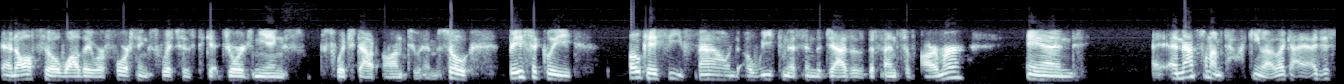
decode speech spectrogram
and also while they were forcing switches to get Georges Niang switched out onto him. So basically, OKC found a weakness in the Jazz's defensive armor, and and that's what I'm talking about. Like I, I just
